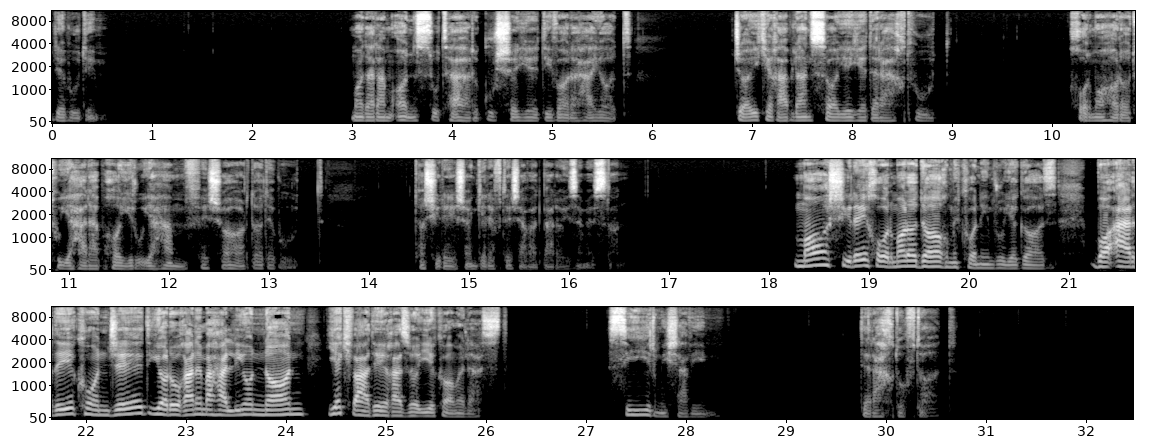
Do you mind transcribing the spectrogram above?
چیده بودیم. مادرم آن سوتر گوشه دیوار حیات جایی که قبلا سایه درخت بود خرماها را توی حلبهایی روی هم فشار داده بود تا شیرهشان گرفته شود برای زمستان. ما شیره خرما را داغ می‌کنیم روی گاز. با ارده کنجد یا روغن محلی و نان یک وعده غذایی کامل است. سیر می‌شویم. درخت افتاد.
